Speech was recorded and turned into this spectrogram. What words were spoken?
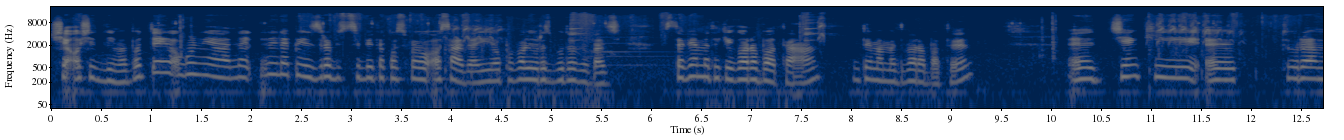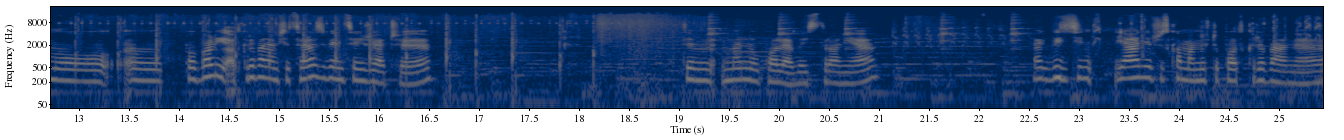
się osiedlimy, bo tutaj ogólnie naj, najlepiej jest zrobić sobie taką swoją osadę i ją powoli rozbudowywać. Stawiamy takiego robota. Tutaj mamy dwa roboty. E, Dzięki e, któremu e, powoli odkrywa nam się coraz więcej rzeczy. tym menu po lewej stronie. Jak widzicie, ja nie wszystko mam jeszcze poodkrywane.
